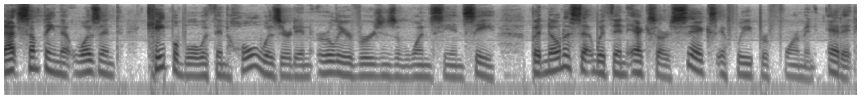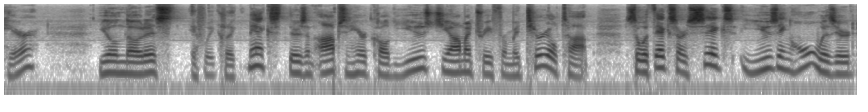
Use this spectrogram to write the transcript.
That's something that wasn't capable within Hole Wizard in earlier versions of OneCNC. But notice that within XR6, if we perform an edit here, you'll notice if we click next, there's an option here called use geometry for material top. So with XR6, using Hole Wizard,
